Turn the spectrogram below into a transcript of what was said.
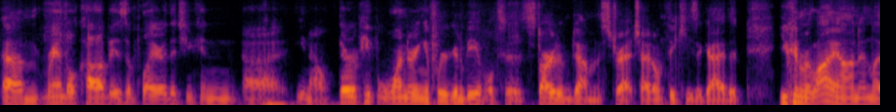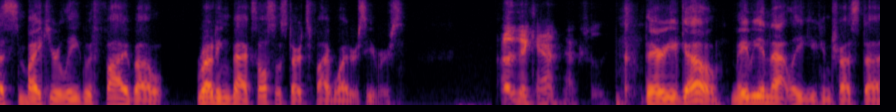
um, Randall Cobb is a player that you can, uh, you know, there were people wondering if we were going to be able to start him down the stretch. I don't think he's a guy that you can rely on unless Mike, your league with five uh, running backs also starts five wide receivers. Oh, they can actually. there you go. Maybe in that league you can trust uh,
